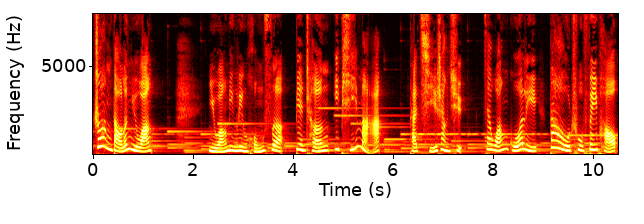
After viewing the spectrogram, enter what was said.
撞倒了女王。女王命令红色变成一匹马，它骑上去，在王国里到处飞跑。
